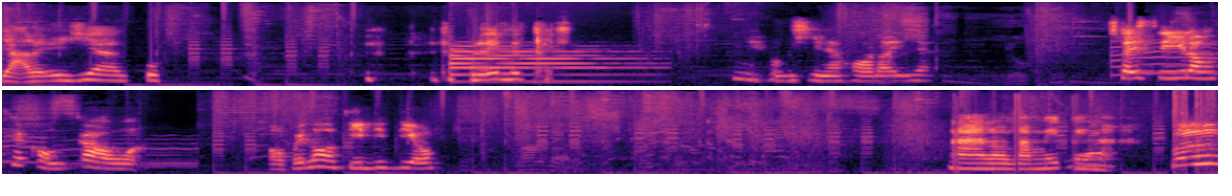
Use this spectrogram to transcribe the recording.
อย่าเลยไอ้เฮียกูกูเล่นไม่เป็นนี่ผมขี่นาคอสแล้วไอ้เหี้ยใช้ซีเราแค่ของเก่าอะ ออกไปรอดซีนิดเดียวนายเรารำไม่เป็นอะมึง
